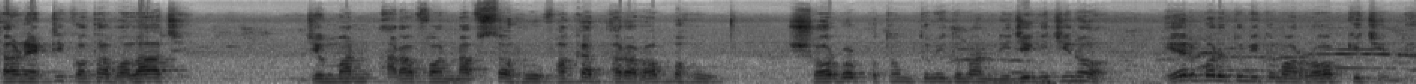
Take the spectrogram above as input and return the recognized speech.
কারণ একটি কথা বলা আছে যে মান আরাফা নাফসাহু ফাকাত আরা রব্বাহু, সর্বপ্রথম তুমি তোমার নিজেকে চিনো, এরপরে তুমি তোমার রবকে চিনবে।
